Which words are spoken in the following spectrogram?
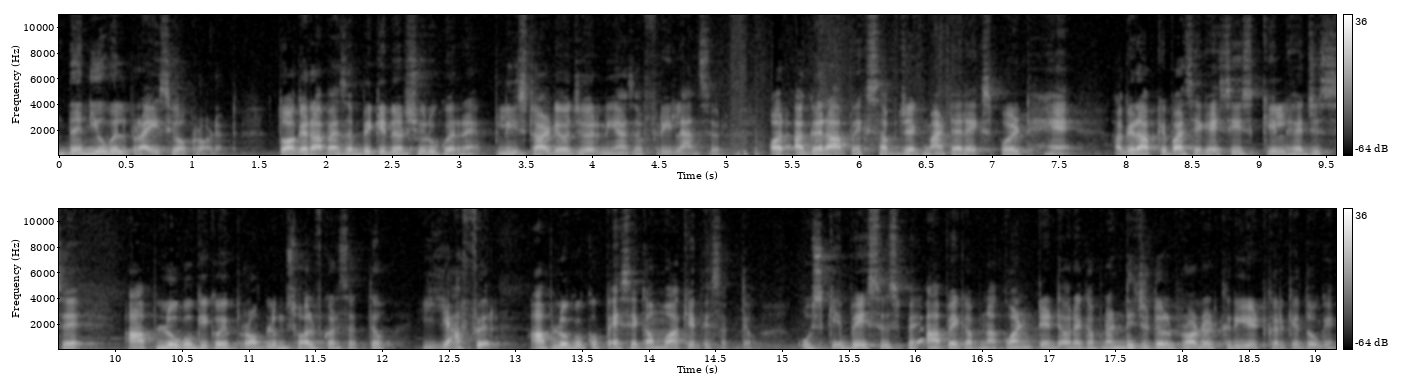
then you will price your product तो अगर आप एज अ बिगिनर शुरू कर रहे हैं please start your journey as a freelancer और अगर आप एक सब्जेक्ट मैटर एक्सपर्ट हैं, अगर आपके पास एक ऐसी स्किल है जिससे आप लोगों की कोई प्रॉब्लम सॉल्व कर सकते हो, या फिर आप लोगों को पैसे कमवा के दे सकते हो। उसके बेसिस पे आप एक अपना कंटेंट और एक अपना डिजिटल प्रोडक्ट क्रिएट करके दोगे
